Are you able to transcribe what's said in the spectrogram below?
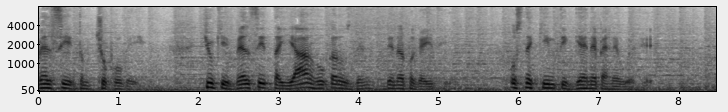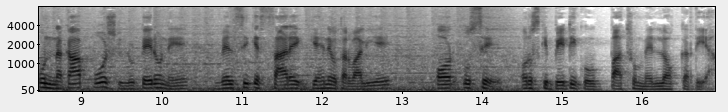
वेल्सी एकदम चुप हो गई, क्योंकि वेल्सी तैयार होकर उस दिन डिनर पर गई थी। उसने कीमती गहने पहने हुए थे। उन नकाबपोश लुटेरों ने वेल्सी के सारे गहने उतरवा लिए और उसे और उसकी बेटी को बाथरूम में लॉक कर दिया।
